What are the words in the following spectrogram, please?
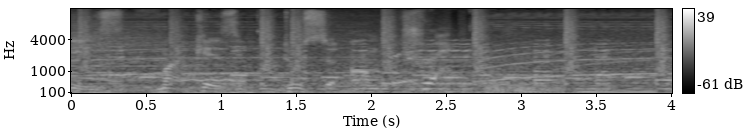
is Marquez, producer on the track.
